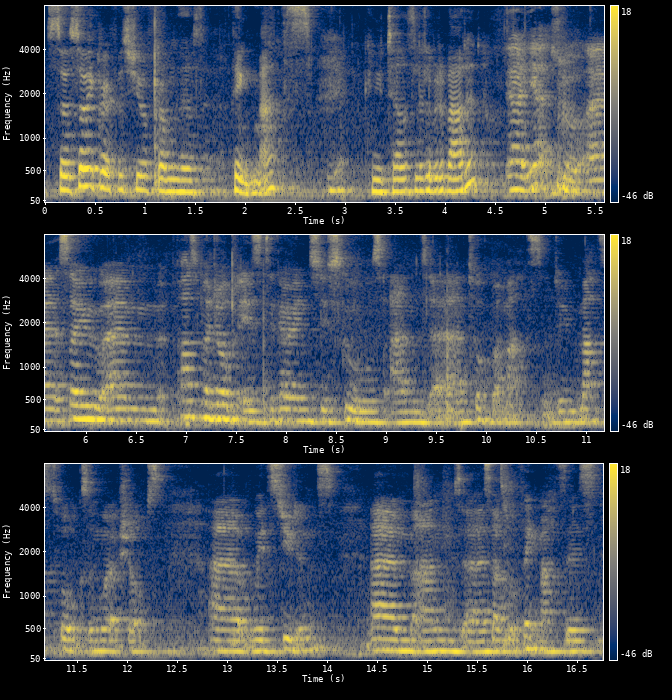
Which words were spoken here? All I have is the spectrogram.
So Zoe Griffiths, you're from the Think Maths. Yeah. Can you tell us a little bit about it? Uh, yeah, sure. Uh, so um, part of my job is to go into schools and, uh, and talk about maths and do maths talks and workshops uh, with students. Um, and uh, so that's what Think Maths is.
